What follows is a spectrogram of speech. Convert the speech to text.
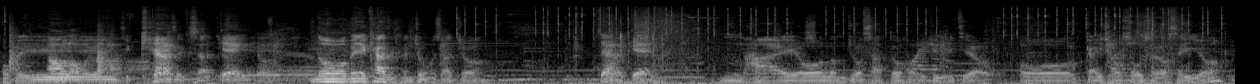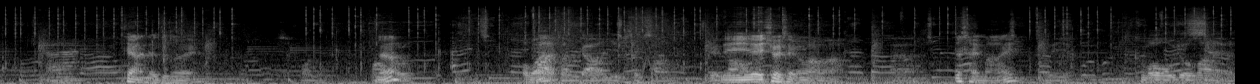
我俾啱啱落去啊！隻 Kazakh 殺咗。驚咗，No，我俾隻 Kazakh 喺中我殺咗。即係咪驚？唔係，我諗住我殺到佢，跟住之後我計錯數，所以我死咗。聽日就點啊你？咩啊？我翻嚟瞓覺，跟住食飯。你你出去食啊嘛係嘛？係啊，一齊買可以。我好早翻嚟咯，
